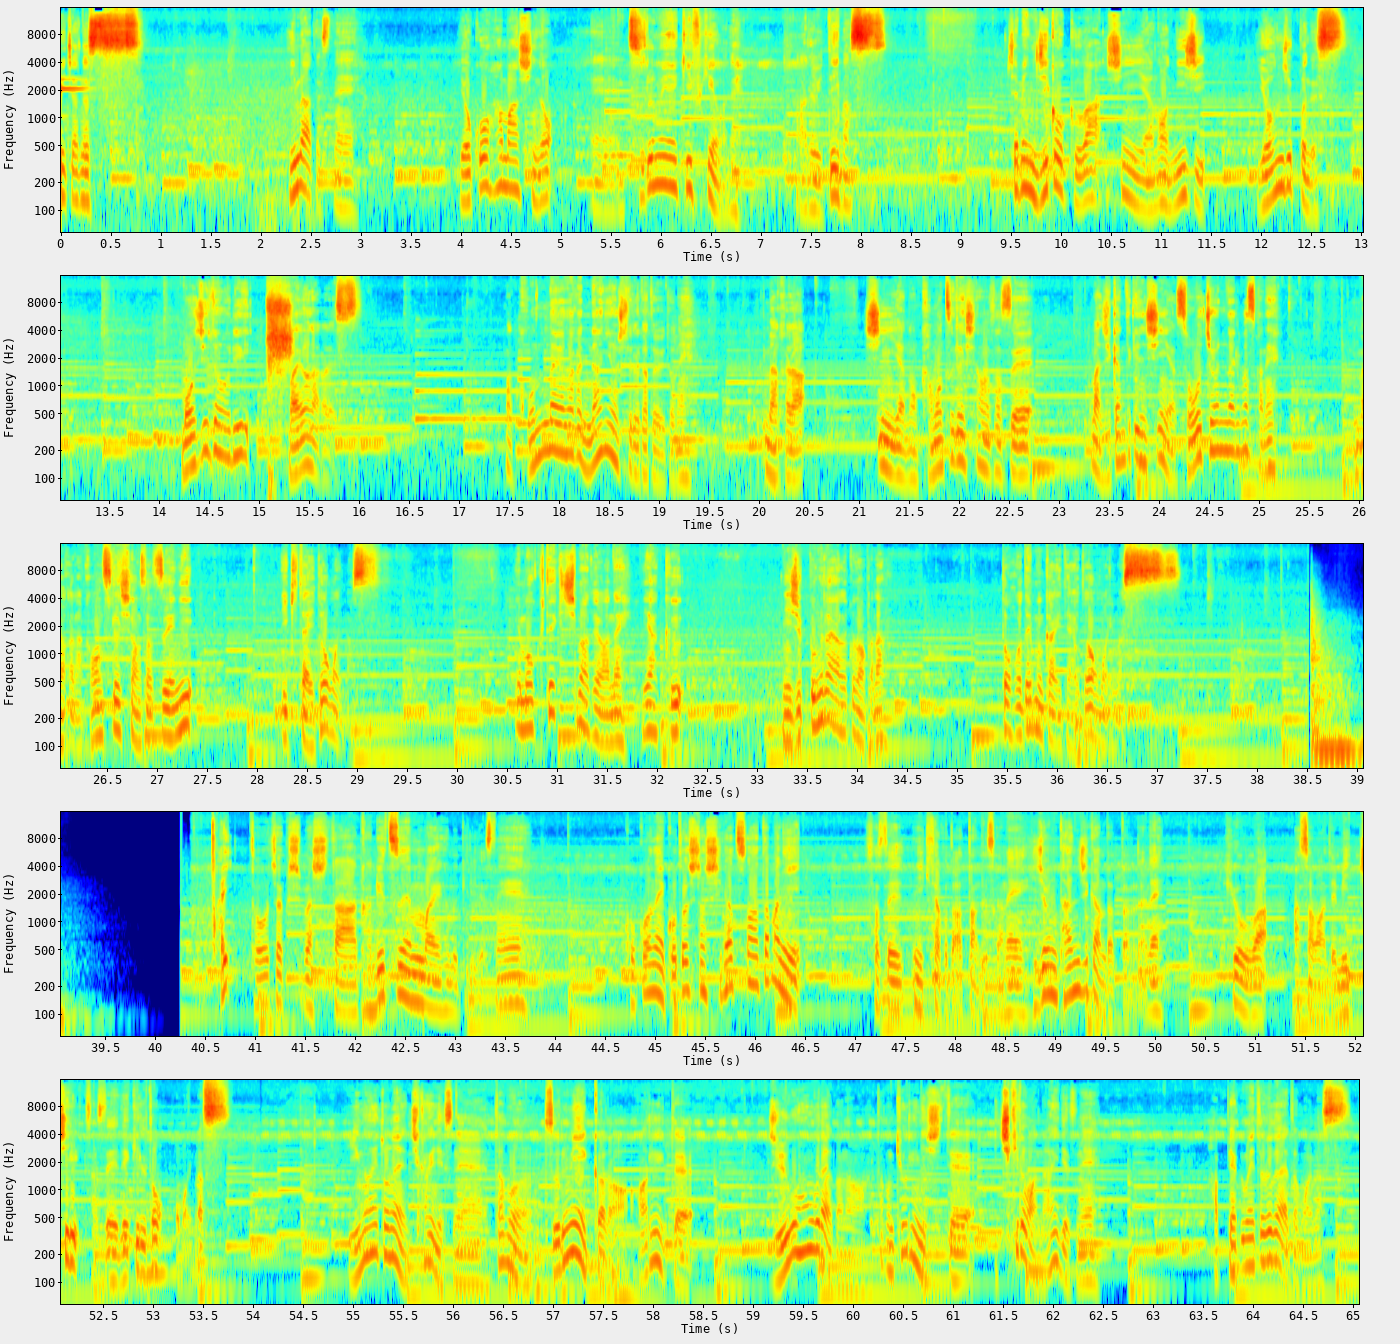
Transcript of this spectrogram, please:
ふみちゃんです。今ですね横浜市の、えー、鶴見駅付近をね歩いています。ちなみに時刻は深夜の2時40分です。文字通り真夜中です、まあ、こんな夜中に何をしてるかというとね今から深夜の貨物列車の撮影まあ時間的に深夜早朝になりますかね。今から貨物列車の撮影に行きたいと思います。で目的地まではね約20分ぐらい歩くのかな。徒歩で向かいたいと思います。はい到着しました。花月園前踏切ですね。ここね今年の4月の頭に撮影に来たことあったんですがね非常に短時間だったんでね。今日は朝までみっちり撮影できると思います。意外とね近いですね。多分鶴見駅から歩いて15分ぐらいかな。多分距離にして1キロはないですね。800メートルぐらいだと思います。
